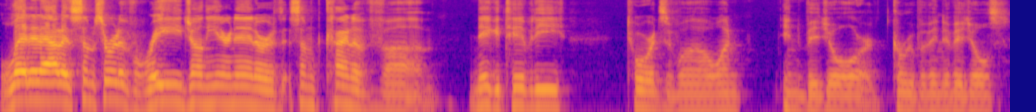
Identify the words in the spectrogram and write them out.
let it out as some sort of rage on the internet or some kind of um, negativity towards one individual or group of individuals.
